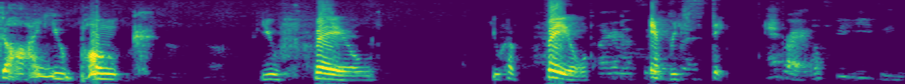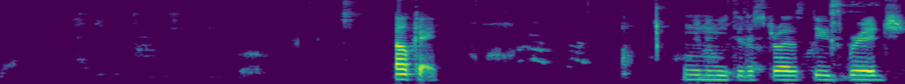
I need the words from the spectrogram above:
Die, you punk. You failed. You have failed I'm gonna see. every if stage. Alright, let's be easy here. Okay. I'm gonna need to destroy this dude's bridge.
